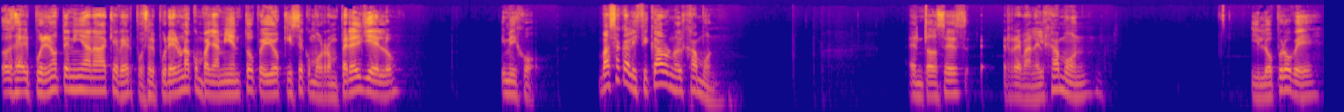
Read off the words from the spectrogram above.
O sea, el puré no tenía nada que ver. Pues el puré era un acompañamiento, pero yo quise como romper el hielo. Y me dijo, ¿vas a calificar o no el jamón? Entonces rebané el jamón y lo probé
